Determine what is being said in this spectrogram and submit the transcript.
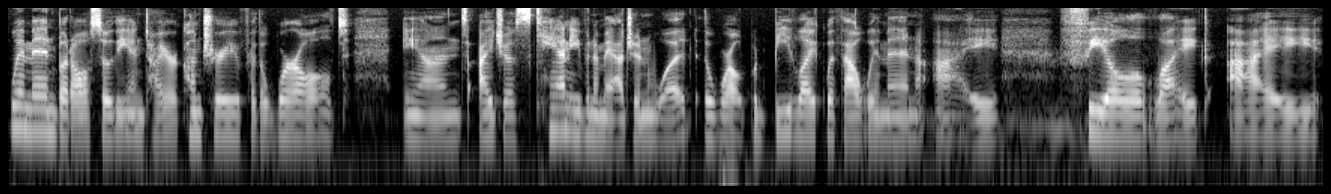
women, but also the entire country, for the world. And I just can't even imagine what the world would be like without women. I feel like I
